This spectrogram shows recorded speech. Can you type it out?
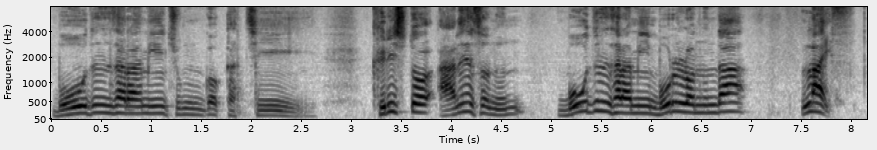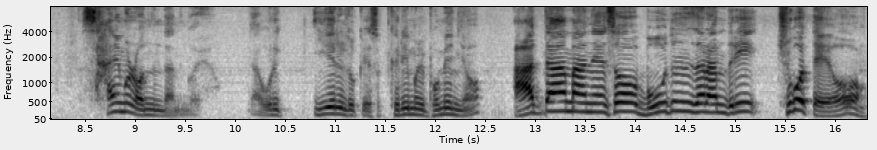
모든 사람이 죽은 것 같이 그리스도 안에서는 모든 사람이 뭐를 얻는다? life, 삶을 얻는다는 거예요. 자, 우리 이해를 돕기 위해서 그림을 보면요. 아담 안에서 모든 사람들이 죽었대요.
